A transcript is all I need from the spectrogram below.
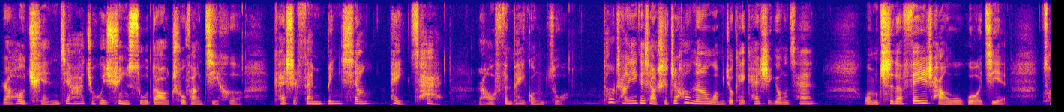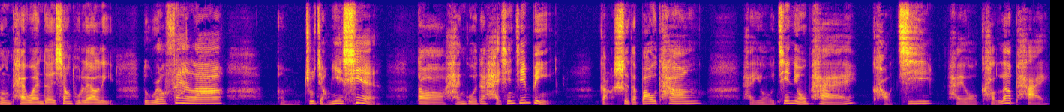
然后全家就会迅速到厨房集合，开始翻冰箱配菜，然后分配工作。通常一个小时之后呢，我们就可以开始用餐。我们吃的非常无国界，从台湾的乡土料理卤肉饭啦，嗯，猪脚面线，到韩国的海鲜煎饼、港式的煲汤，还有煎牛排、烤鸡，还有烤乐排，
